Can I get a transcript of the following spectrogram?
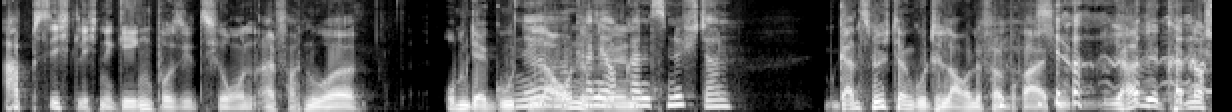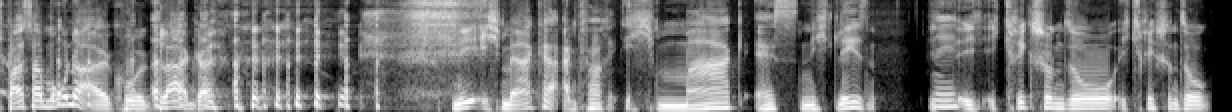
absichtlich eine Gegenposition, einfach nur um der guten Ja, Laune man kann ja auch willen. ganz nüchtern. ganz nüchtern gute Laune verbreiten. Ja, wir können noch Spaß haben ohne Alkohol, klar, gell? nee, ich merke einfach, ich mag es nicht lesen. Ich, Nee. ich, ich krieg schon so, ich krieg schon so,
